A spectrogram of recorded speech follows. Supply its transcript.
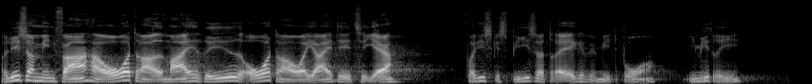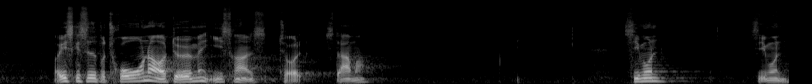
Og ligesom min far har overdraget mig riget, overdrager jeg det til jer, for de skal spise og drikke ved mit bord i mit rige. Og I skal sidde på troner og dømme Israels 12 stammer. Simon, Simon,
